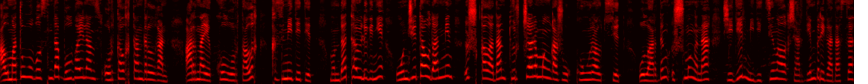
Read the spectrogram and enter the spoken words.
Алматы облысында бұл байланыс орталықтандырылған. Арнайы кол орталық қызмет етеді. Мұнда тәулігіне 17 аудан мен 3 қаладан 4,5 мыңға жуық қоңырау түседі. Олардың 3 мыңына жедел медициналық жәрдем бригадасы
